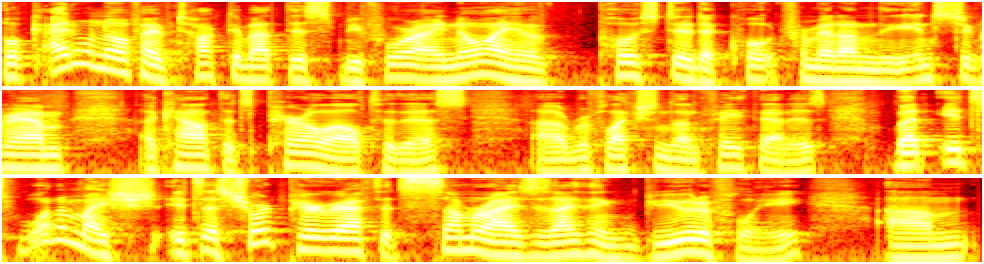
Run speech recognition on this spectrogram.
book. I don't know if I've talked about this before. I know I have posted a quote from it on the Instagram account that's parallel to this, uh, Reflections on Faith, that is. But it's one of my, it's a short paragraph that summarizes, I think, beautifully um,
